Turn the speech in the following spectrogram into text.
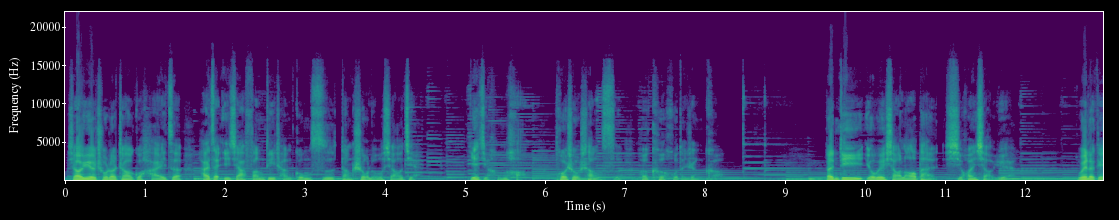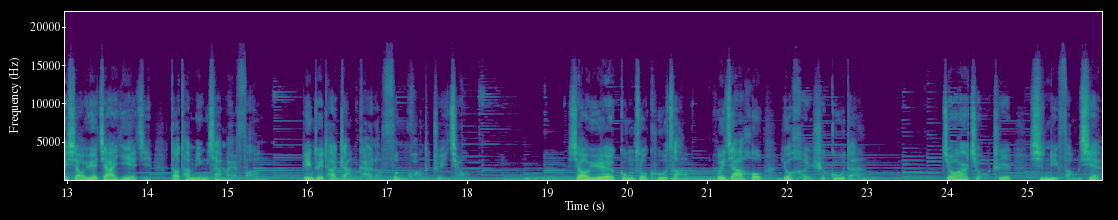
小月除了照顾孩子，还在一家房地产公司当售楼小姐，业绩很好，颇受上司和客户的认可。本地有位小老板喜欢小月，为了给小月加业绩，到她名下买房，并对她展开了疯狂的追求。小月工作枯燥，回家后又很是孤单，久而久之，心理防线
